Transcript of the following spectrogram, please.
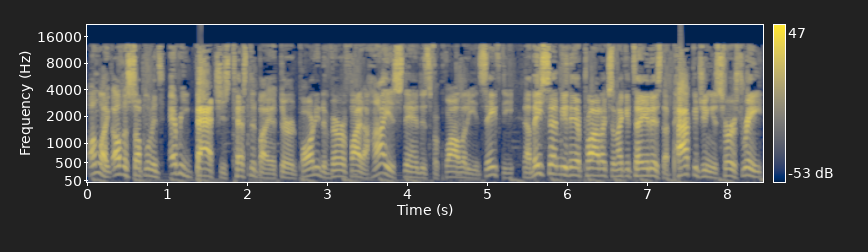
Unlike other supplements, every batch is tested by a third party to verify the highest standards for quality and safety. Now they sent me their products and I can tell you this, the packaging is first rate.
